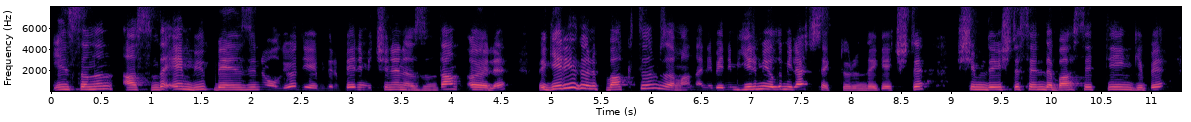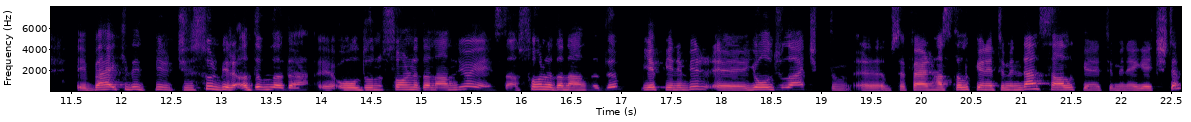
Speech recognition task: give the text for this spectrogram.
insanın aslında en büyük benzini oluyor diyebilirim. Benim için en azından öyle. Ve geriye dönüp baktığım zaman hani benim 20 yılım ilaç sektöründe geçti. Şimdi işte senin de bahsettiğin gibi e, belki de bir cesur bir adımla da e, olduğunu sonradan anlıyor ya insan. Sonradan anladım. Yepyeni bir e, yolculuğa çıktım. Bu sefer hastalık yönetiminden sağlık yönetimine geçtim.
